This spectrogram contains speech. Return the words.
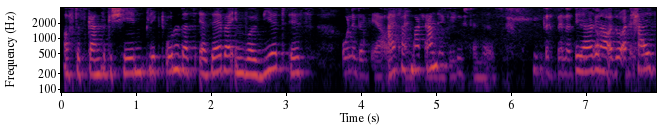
auf das ganze Geschehen blickt, ohne dass er selber involviert ist. Ohne dass er auch einfach mal Teil ganz, der Gegenstände ist. Das wäre natürlich ja, genau, also ein Teil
